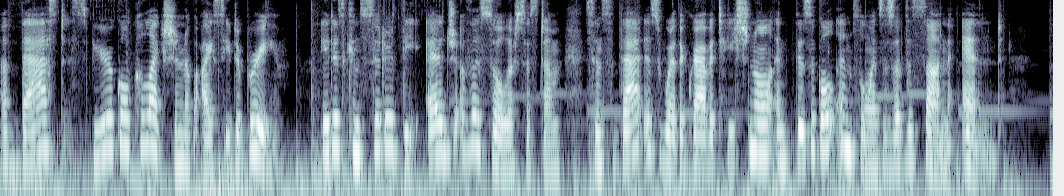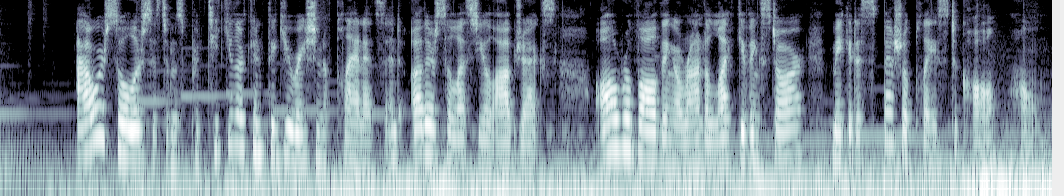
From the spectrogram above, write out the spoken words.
a vast spherical collection of icy debris. It is considered the edge of the solar system since that is where the gravitational and physical influences of the Sun end. Our solar system's particular configuration of planets and other celestial objects, all revolving around a life giving star, make it a special place to call home.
